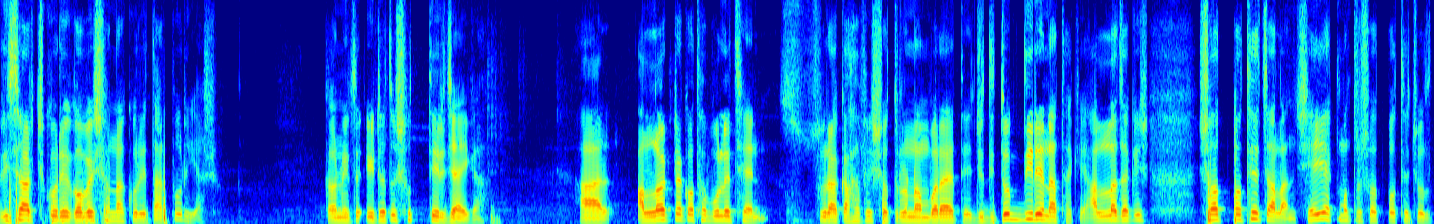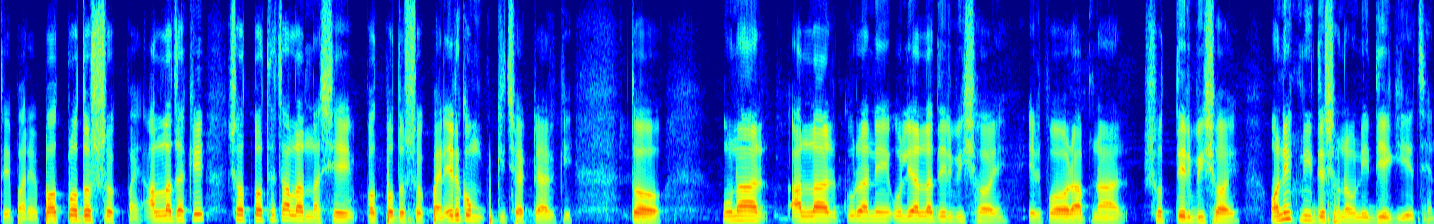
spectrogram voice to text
রিসার্চ করে, গবেষণা করে, তারপরেই আসুক। কারণ এটা তো সত্যের জায়গা। আর আল্লাহ একটা কথা বলেছেন সুরা কাহাফের সতেরো নম্বর আয়াতে, যদি তকদিরে না থাকে, আল্লাহ যাকে সৎ পথে চালান, সেই একমাত্র সৎ পথে চলতে পারে, পথ প্রদর্শক পায়। আল্লাহ যাকে সৎ পথে চালান না, সে পথ প্রদর্শক পায়। এরকম কিছু একটা আর কি। তো ওনার আল্লাহর কোরআনে অলি আল্লাদের বিষয়, এরপর আপনার সত্যের বিষয়, অনেক নির্দেশনা উনি দিয়ে গিয়েছেন।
